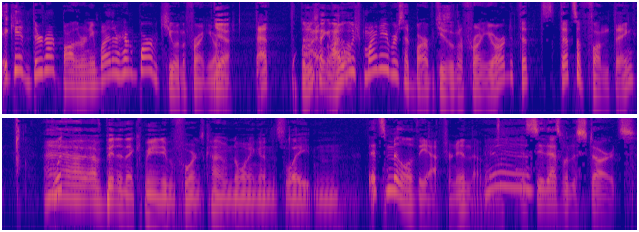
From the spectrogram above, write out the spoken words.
again, they're not bothering anybody. They're having a barbecue in the front yard. Yeah. that They're I, hanging I out. wish my neighbors had barbecues in their front yard. That's that's a fun thing. Uh, I've been in that community before, and it's kind of annoying and it's late, and It's middle of the afternoon though. Man. See, that's when it starts.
